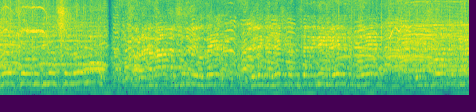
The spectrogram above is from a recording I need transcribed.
כאן זו המדינה שלנו. אבל הדבר החשוב ביותר זה לגרש את המסתננים לארץ ישראל ולשמור על מדינת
